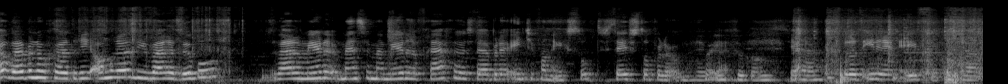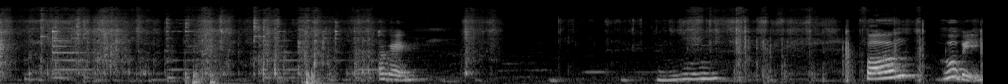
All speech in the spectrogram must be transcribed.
Oh, we hebben nog eh, drie andere. Die waren dubbel. Er waren meerdere mensen met meerdere vragen, dus we hebben er eentje van ingestopt. Dus deze stoppen we er ook nog Voor even één bij. vakant. Ja, zodat iedereen even... Ja. Oké. Van Robbie.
